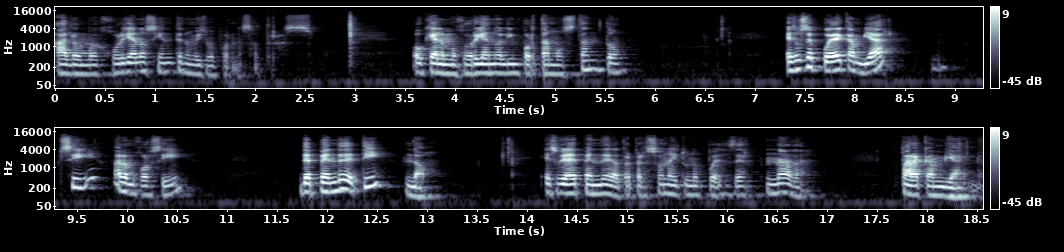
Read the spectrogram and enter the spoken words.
a lo mejor ya no siente lo mismo por nosotros. O que a lo mejor ya no le importamos tanto. ¿Eso se puede cambiar? Sí, a lo mejor sí. ¿Depende de ti? No. Eso ya depende de la otra persona y tú no puedes hacer nada para cambiarlo.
